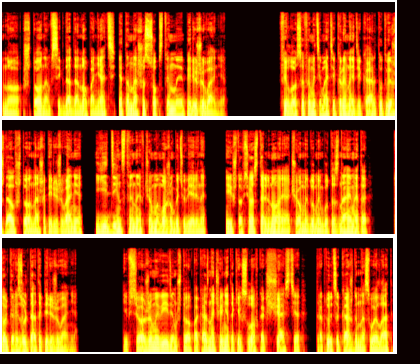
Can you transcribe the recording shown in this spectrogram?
Но что нам всегда дано понять, это наше собственное переживание. Философ и математик Рене Декарт утверждал, что наше переживание — единственное, в чем мы можем быть уверены, и что все остальное, о чем мы думаем, будто знаем это, только результаты переживания. И все же мы видим, что пока значение таких слов, как «счастье», трактуется каждым на свой лад,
